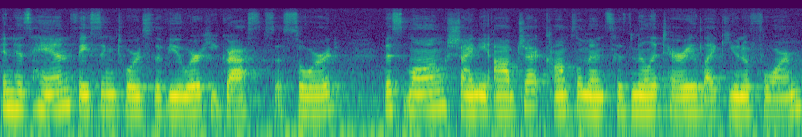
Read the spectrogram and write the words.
In his hand facing towards the viewer, he grasps a sword. This long, shiny object complements his military like uniform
